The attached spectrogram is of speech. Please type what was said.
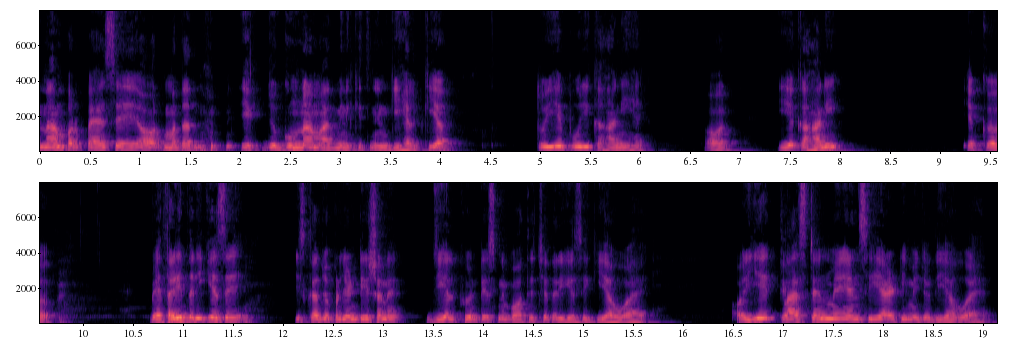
नाम पर पैसे और मदद, एक जो गुमनाम आदमी ने कितने इनकी हेल्प किया तो ये पूरी कहानी है। और ये कहानी एक बेहतरीन तरीके से इसका जो प्रेजेंटेशन है जी एल फ्यूंटेस ने बहुत अच्छे तरीके से किया हुआ है। और ये क्लास टेन में एन e में जो दिया हुआ है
